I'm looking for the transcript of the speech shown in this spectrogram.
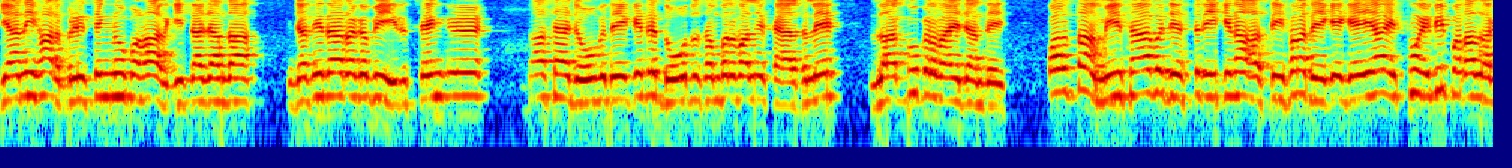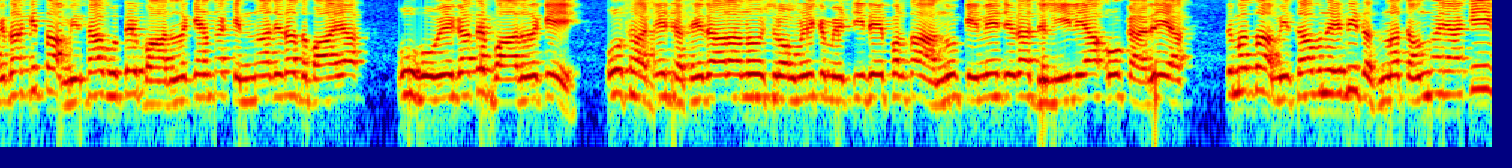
ਗਿਆਨੀ ਹਰਪ੍ਰੀਤ ਸਿੰਘ ਨੂੰ ਬਹਾਲ ਕੀਤਾ ਜਾਂਦਾ। ਜਥੇਦਾਰ ਰਗਵੀਰ ਸਿੰਘ ਦਾ ਸਹਿਯੋਗ ਦੇ ਕੇ ਤੇ 2 ਦਸੰਬਰ ਵਾਲੇ ਫੈਸਲੇ ਲਾਗੂ ਕਰਵਾਏ ਜਾਂਦੇ। ਪਰ ਧਾਮੀ ਸਾਹਿਬ ਜਿਸ ਤਰੀਕੇ ਨਾਲ ਅਸਤੀਫਾ ਦੇ ਕੇ ਗਏ ਆ, ਇੱਥੋਂ ਇਹ ਵੀ ਪਤਾ ਲੱਗਦਾ ਕਿ ਧਾਮੀ ਸਾਹਿਬ ਉੱਤੇ ਬਾਦਲ ਕਿਆਂ ਦਾ ਕਿੰਨਾ ਜਿਹੜਾ ਦਬਾਅ ਆ, ਉਹ ਹੋਵੇਗਾ ਤੇ ਬਾਦਲ ਕੇ ਉਹ ਸਾਡੇ ਜਥੇਦਾਰਾਂ ਨੂੰ, ਸ਼੍ਰੋਮਣੀ ਕਮੇਟੀ ਦੇ ਪ੍ਰਧਾਨ ਨੂੰ ਕਿਵੇਂ ਜਿਹੜਾ ਜਲੀਲ ਆ, ਉਹ ਕਰ ਰਹੇ ਆ। ਤੇ ਮੈਂ ਧਾਮੀ ਸਾਹਿਬ ਨੂੰ ਇਹ ਵੀ ਦੱਸਣਾ ਚਾਹੁੰਦਾ ਆ ਕਿ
